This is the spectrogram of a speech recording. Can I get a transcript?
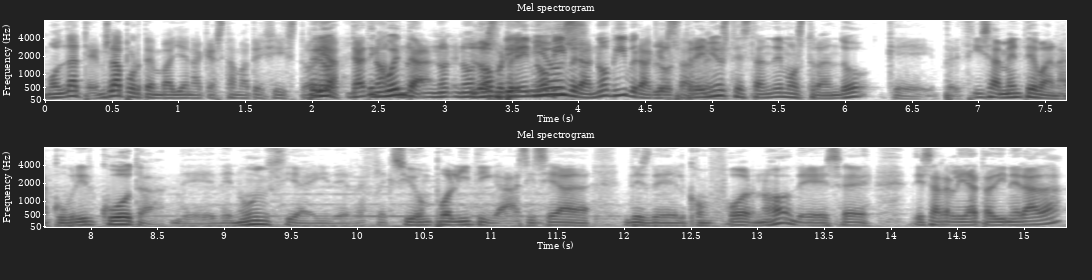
Molt de temps la portem veient aquesta mateixa Pero història. date no, cuenta, no, los no, premios, no vibra, no vibra los premios te están demostrando que precisamente van a cubrir cuota de denuncia y de reflexión política, así sea desde el confort, ¿no? De, ese, de esa realidad adinerada.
